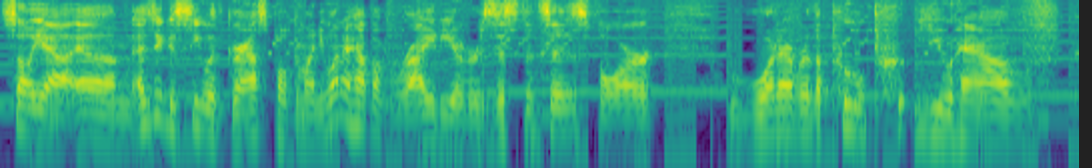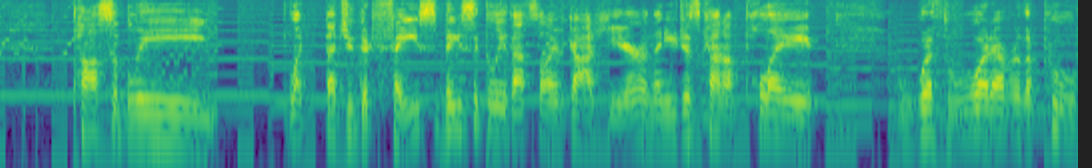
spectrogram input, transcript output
So yeah, um, as you can see with grass Pokemon, you want to have a variety of resistances for whatever the poop you have possibly like that you could face basically. That's what I've got here. And then you just kind of play with whatever the poop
